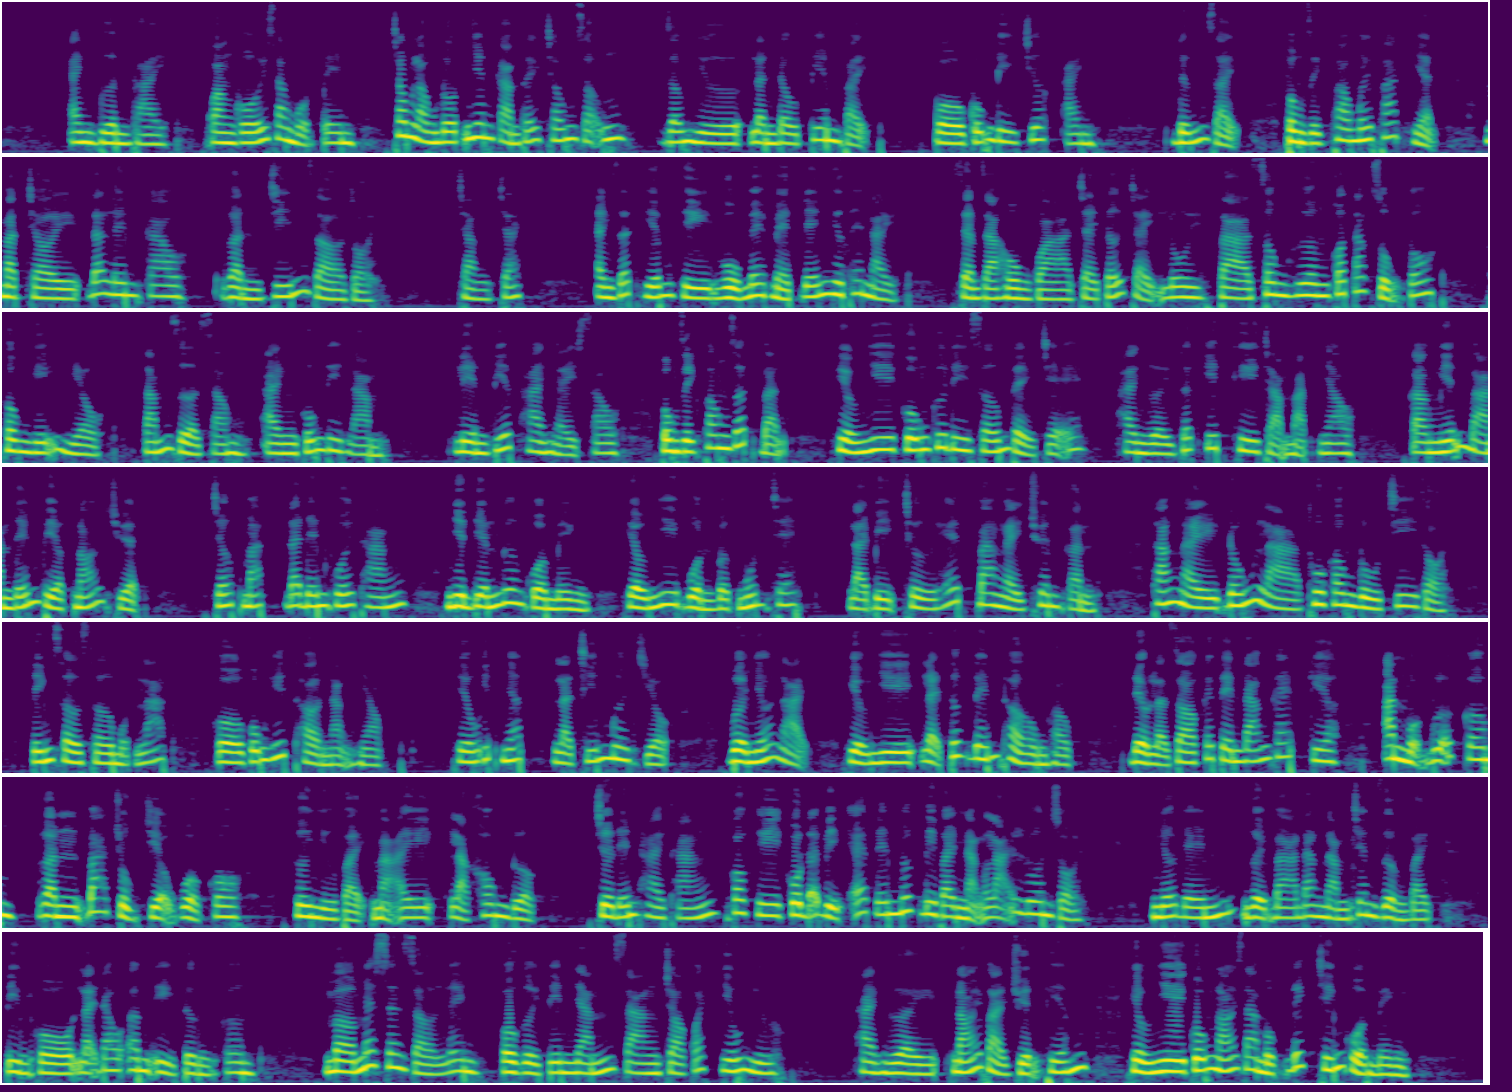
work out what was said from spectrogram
Anh vươn vai, quàng gối sang một bên. Trong lòng đột nhiên cảm thấy trống rỗng, giống như lần đầu tiên vậy. Cô cũng đi trước anh. Đứng dậy, Phùng Dịch Phong mới phát hiện mặt trời đã lên cao gần 9 giờ rồi. Chẳng trách, anh rất hiếm khi ngủ mê mệt đến như thế này. Xem ra hôm qua chạy tới chạy lui và sông Hương có tác dụng tốt. Không nghĩ nhiều, tắm rửa xong anh cũng đi làm. Liên tiếp hai ngày sau, Phùng Dịch Phong rất bận. Hiểu Nhi cũng cứ đi sớm về trễ. Hai người rất ít khi chạm mặt nhau. Càng miễn bàn đến việc nói chuyện. Chớp mắt đã đến cuối tháng. Nhìn tiền lương của mình, Hiểu Nhi buồn bực muốn chết. Lại bị trừ hết ba ngày chuyên cần. Tháng này đúng là thu không đủ chi rồi. Tính sơ sơ một lát, cô cũng hít thở nặng nhọc. Thiếu ít nhất là 90 triệu. Vừa nhớ lại, Hiểu Nhi lại tức đến thở hồng hộc. Đều là do cái tên đáng ghét kia ăn một bữa cơm gần ba chục triệu của cô. Cứ như vậy mãi là không được. Chưa đến hai tháng, có khi cô đã bị ép đến mức đi vay nặng lãi luôn rồi. Nhớ đến người bà đang nằm trên giường bệnh, tìm cô lại đau âm ỉ từng cơn. Mở Messenger lên, cô gửi tin nhắn sang cho Quách Chiếu Như. Hai người nói vài chuyện phiếm, Hiểu Nhi cũng nói ra mục đích chính của mình.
